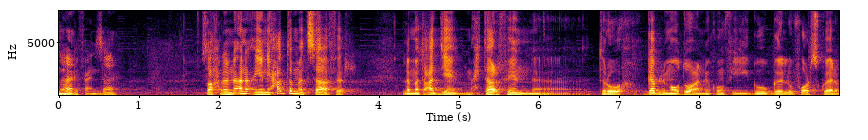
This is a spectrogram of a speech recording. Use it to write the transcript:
نوقف عندنا. صح صح لأن أنا يعني حتى لما تسافر لما تعدي يعني محتار فين آه، تروح قبل موضوع إنه يكون في جوجل وفور سكوير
